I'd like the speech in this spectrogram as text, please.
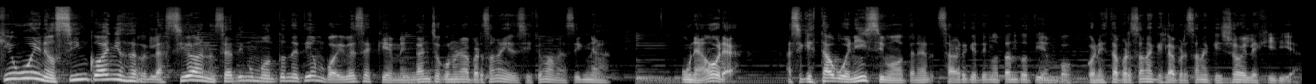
Qué bueno, cinco años de relación. O sea, tengo un montón de tiempo. Hay veces que me engancho con una persona y el sistema me asigna una hora. Así que está buenísimo tener, saber que tengo tanto tiempo con esta persona que es la persona que yo elegiría.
